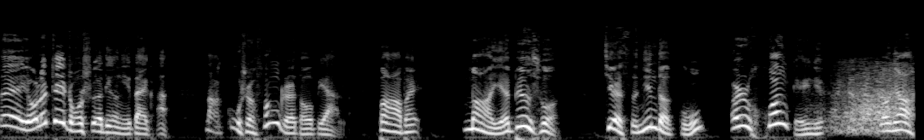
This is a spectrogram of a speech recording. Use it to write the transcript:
哎，有了这种设定，你再看那故事风格都变了。八辈。妈也别说，这是您的骨儿还给您，老娘，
